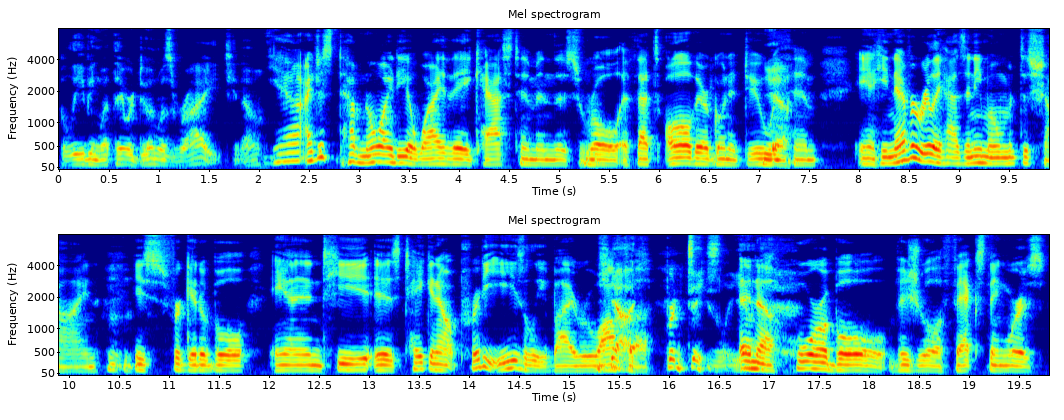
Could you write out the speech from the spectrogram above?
believing what they were doing was right, you know? Yeah, I just have no idea why they cast him in this hmm. role if that's all they're going to do. Yeah. with him. And he never really has any moment to shine. Mm-mm. He's forgettable and he is taken out pretty easily by Ruafo Yeah, pretty easily. Yeah. in a horrible visual effects thing where his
